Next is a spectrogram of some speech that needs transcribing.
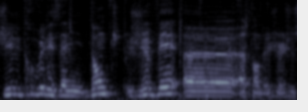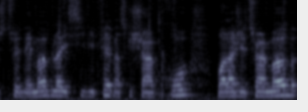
j'ai trouvé les amis. Donc, je vais... Euh, attendez, je vais juste tuer des mobs là, ici, vite fait, parce que je suis un pro. Voilà, j'ai tué un mob.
